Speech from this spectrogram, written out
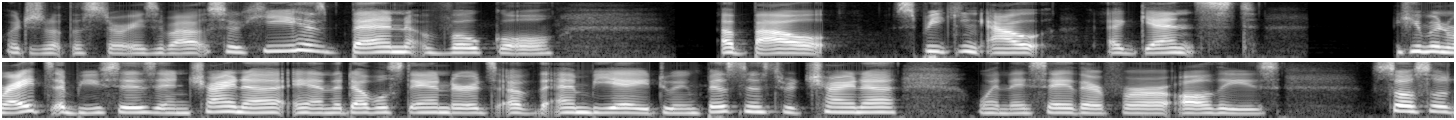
which is what the story is about. So he has been vocal about speaking out against human rights abuses in China and the double standards of the NBA doing business with China when they say they're for all these social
